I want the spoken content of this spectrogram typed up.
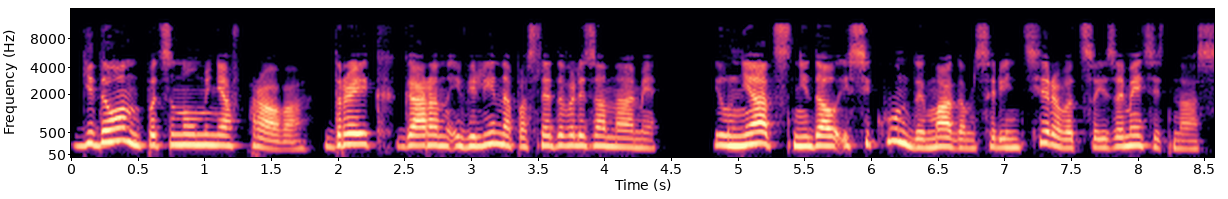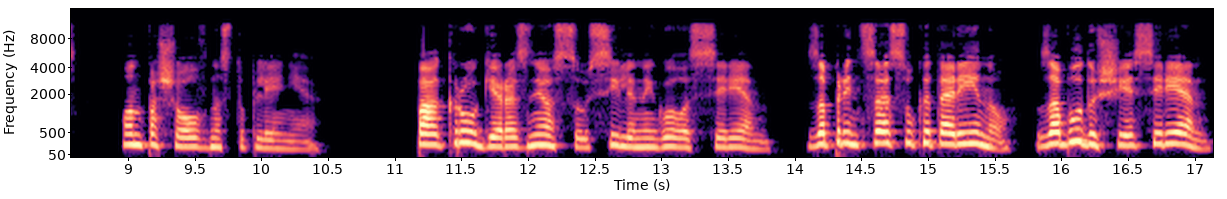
Гидеон потянул меня вправо. Дрейк, Гаран и Велина последовали за нами. Илняц не дал и секунды магам сориентироваться и заметить нас. Он пошел в наступление. По округе разнесся усиленный голос сирен. «За принцессу Катарину! За будущее сирен!»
